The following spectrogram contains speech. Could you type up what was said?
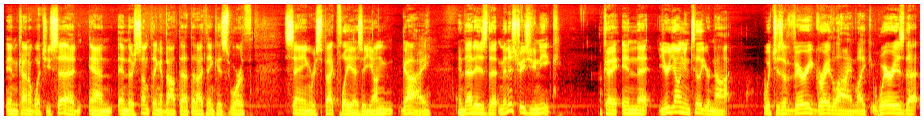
in kind of what you said, and and there's something about that that I think is worth saying respectfully as a young guy, and that is that ministry is unique. Okay, in that you're young until you're not, which is a very gray line. Like, where is that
